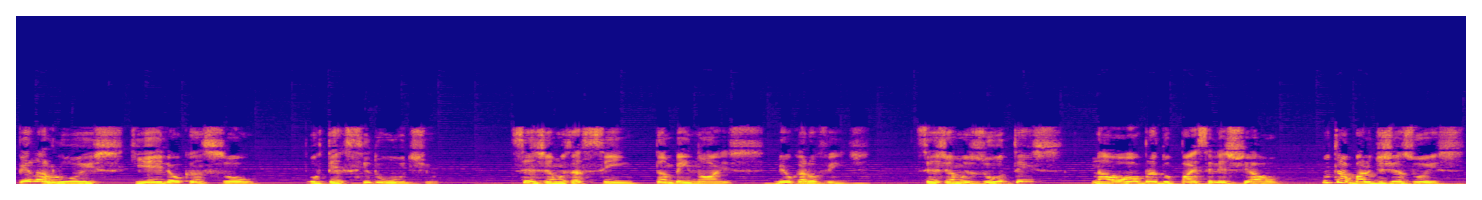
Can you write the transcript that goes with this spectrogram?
pela luz que ele alcançou, por ter sido útil. Sejamos assim também nós, meu caro ouvinte. Sejamos úteis na obra do Pai Celestial, no trabalho de Jesus,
